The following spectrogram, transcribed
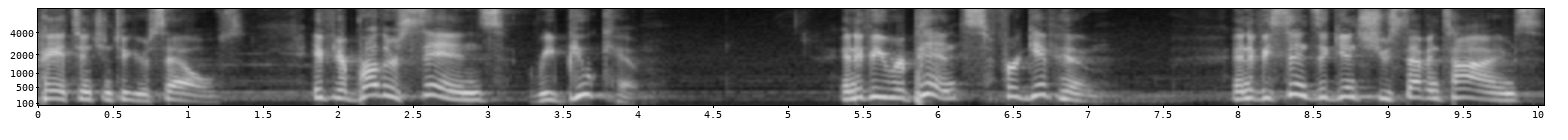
Pay attention to yourselves. If your brother sins, rebuke him. And if he repents, forgive him. And if he sins against you seven times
